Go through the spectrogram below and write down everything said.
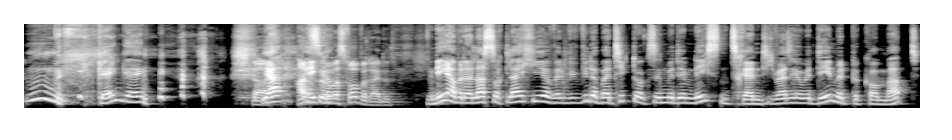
mm, gang, gang. Stark. Ja, Hast ey, du was vorbereitet? Nee, aber dann lass doch gleich hier, wenn wir wieder bei TikTok sind, mit dem nächsten Trend. Ich weiß nicht, ob ihr den mitbekommen habt.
